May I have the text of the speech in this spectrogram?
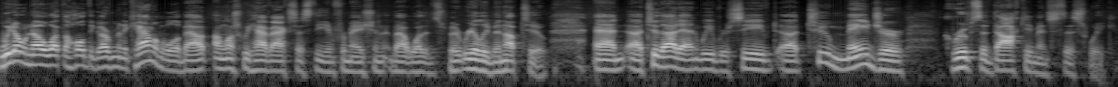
we don't know what to hold the government accountable about unless we have access to the information about what it's really been up to. And uh, to that end, we've received uh, two major groups of documents this week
